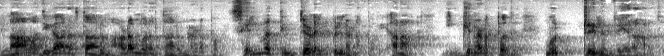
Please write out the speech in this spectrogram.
எல்லாம் அதிகாரத்தாலும் ஆடம்பரத்தாலும் நடப்பவை. செல்வத்தின் திளைப்பில் நடப்பவை. ஆனால் இங்கு நடப்பது முற்றிலும் வேறானது.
